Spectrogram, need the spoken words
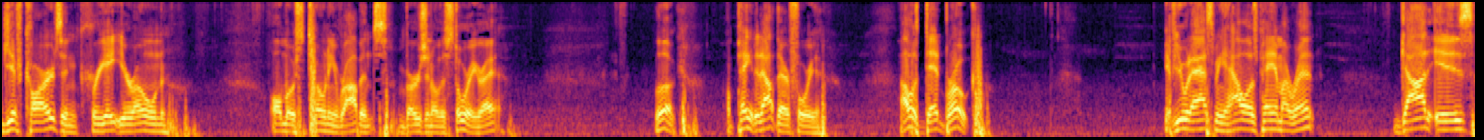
gift cards and create your own almost Tony Robbins version of a story, right? Look, I'm painting it out there for you. I was dead broke. If you would ask me how I was paying my rent, God is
